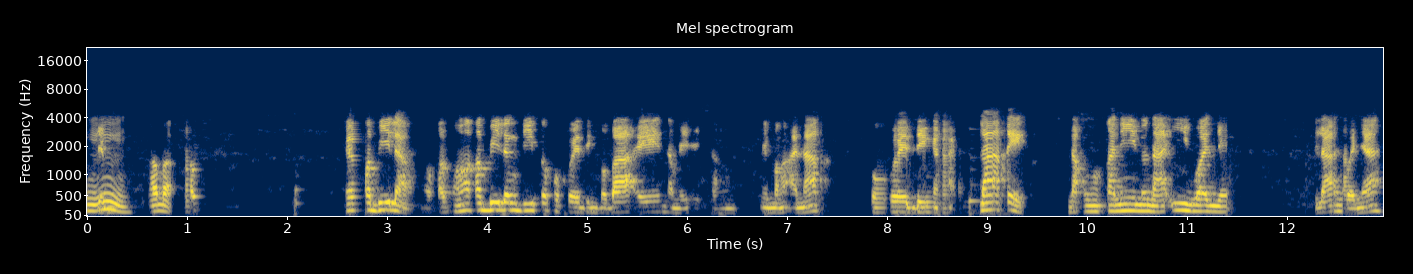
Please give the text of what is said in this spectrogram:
Mm-hmm. Tama. Pero kabilang, mga kabilang dito po pwedeng babae na may isang may mga anak, o pwedeng uh, lalaki na kung kanino naiwan yung ilan niya,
